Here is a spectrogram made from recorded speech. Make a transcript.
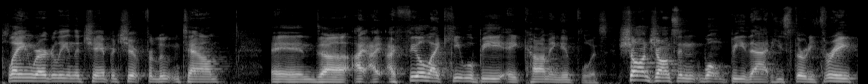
playing regularly in the championship for Luton Town. And uh, I, I feel like he will be a calming influence. Sean Johnson won't be that. He's 33,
